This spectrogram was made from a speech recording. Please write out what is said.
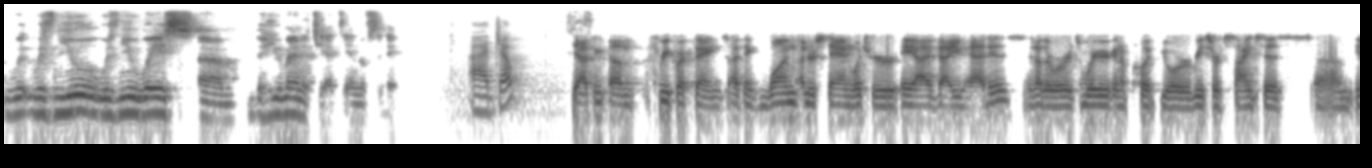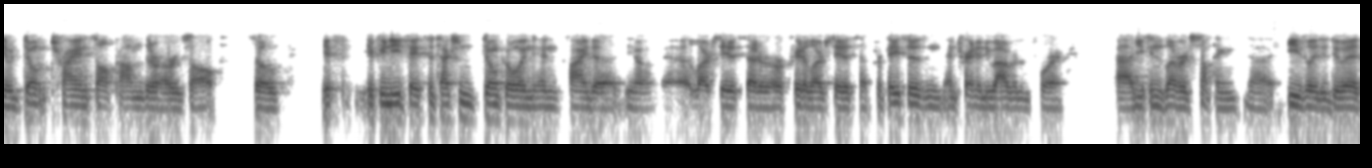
with, with, new with new ways um, the humanity at the end of the day. Uh, Joe. Yeah, I think um, three quick things. I think one, understand what your AI value add is. In other words, where you're going to put your research scientists. Um, you know, don't try and solve problems that are already solved. So if if you need face detection, don't go in and find a you know a large data set or, or create a large data set for faces and, and train a new algorithm for it. Uh, you can leverage something uh, easily to do it.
